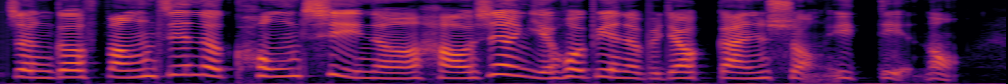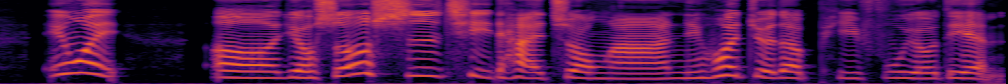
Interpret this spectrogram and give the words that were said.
整个房间的空气呢好像也会变得比较干爽一点哦。因为呃有时候湿气太重啊，你会觉得皮肤有点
